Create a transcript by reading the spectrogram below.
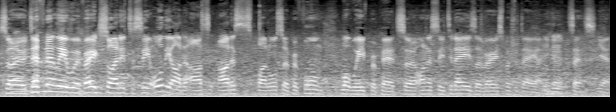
so definitely we're very excited to see all the art- art- artists, but also perform what we've prepared. So honestly, today is a very special day in a sense, yeah.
